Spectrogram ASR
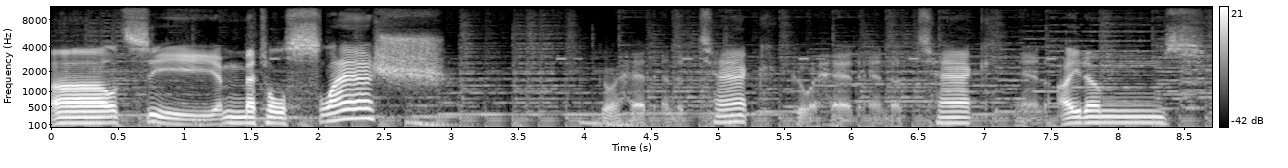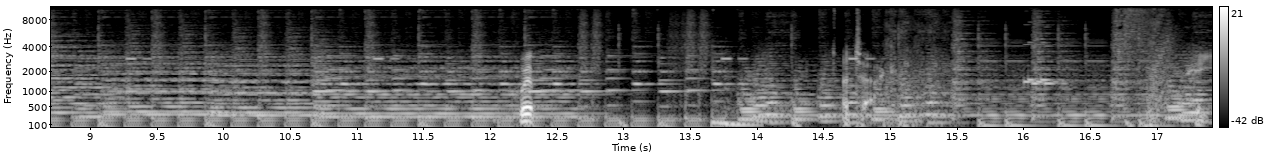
Uh, let's see. Metal Slash. Go ahead and attack. Go ahead and attack. And items. Equip. Attack. Hey.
